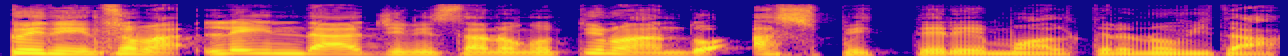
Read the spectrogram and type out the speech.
Quindi, insomma, le indagini stanno continuando, aspetteremo altre novità.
